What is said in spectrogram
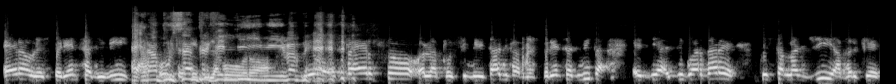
era un'esperienza di vita. Era pur sempre Fellini, vabbè. Io ho perso la possibilità di fare un'esperienza di vita e di, di guardare questa magia, perché,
